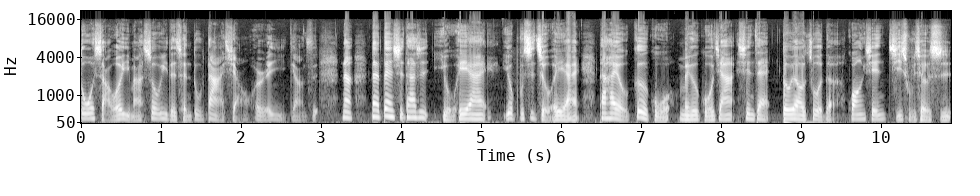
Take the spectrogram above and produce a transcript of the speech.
多少而已嘛，受益的程度大小而已，这样子。那那但是它是有 AI，又不是只有 AI，它还有各国每个国家现在都要做的光纤基础设施。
